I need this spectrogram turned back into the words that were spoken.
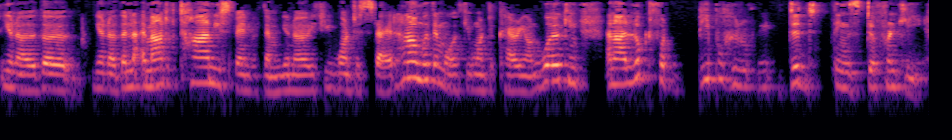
you know, the, you know, the amount of time you spend with them, you know, if you want to stay at home with them or if you want to carry on working. And I looked for people who did things differently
